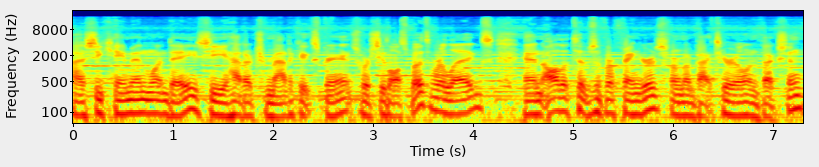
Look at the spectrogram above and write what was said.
Uh, she came in one day, she had a traumatic experience where she lost both of her legs and all the tips of her fingers from a bacterial infection.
